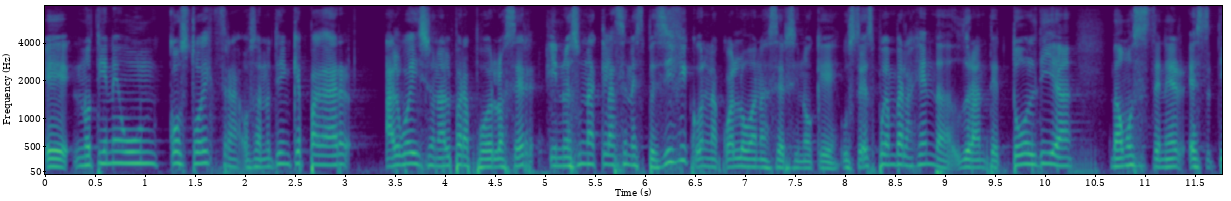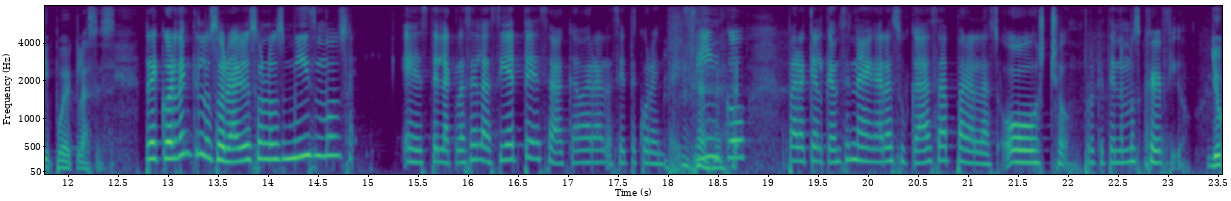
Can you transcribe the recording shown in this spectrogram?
eh, no tiene un costo extra. O sea, no tienen que pagar algo adicional para poderlo hacer. Y no es una clase en específico en la cual lo van a hacer, sino que ustedes pueden ver la agenda. Durante todo el día vamos a tener este tipo de clases. Recuerden que los horarios son los mismos este, la clase de las 7 se va a acabar a las 7.45 para que alcancen a llegar a su casa para las 8, porque tenemos curfew. Yo,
